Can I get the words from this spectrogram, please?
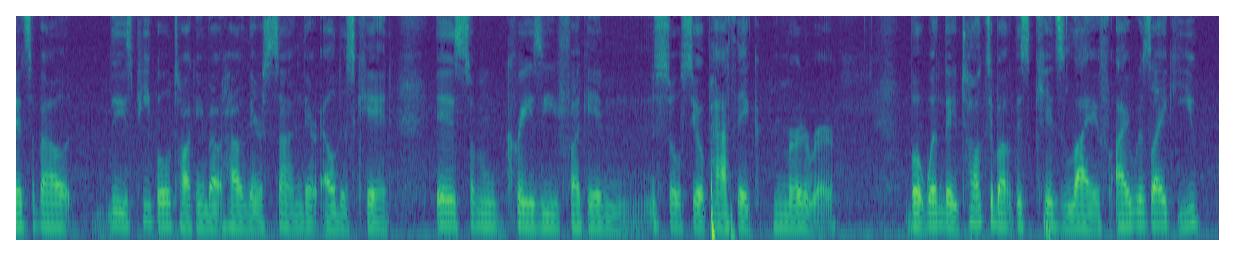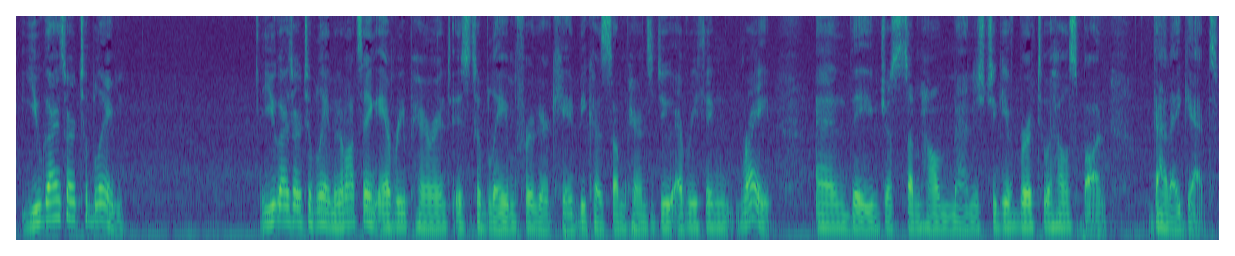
it's about these people talking about how their son, their eldest kid, is some crazy fucking sociopathic murderer. But when they talked about this kid's life, I was like, you you guys are to blame. You guys are to blame. And I'm not saying every parent is to blame for their kid because some parents do everything right and they've just somehow managed to give birth to a hell spawn. That I get.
